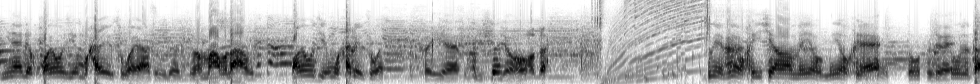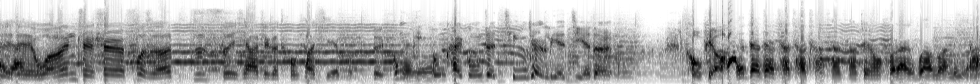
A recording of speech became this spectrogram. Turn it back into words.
明年这黄油节目还得做呀，对不对？比如妈不辣，黄油节目还得做，可以，必须有的。因为没有黑箱，没有没有黑幕，都是都是大家。对对，我们只是负责支持一下这个投票结果，对公平、公开、公正、清正、廉洁的投票。哎，停停停停停停停，这种 flag 不要乱立啊！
